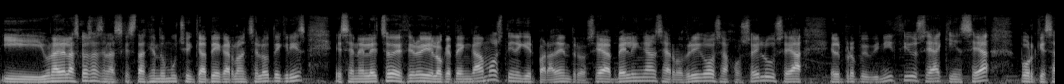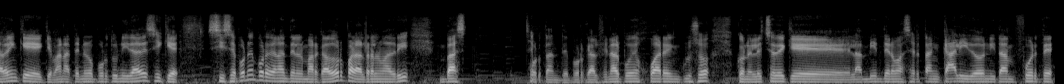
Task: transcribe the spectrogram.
y una de las cosas en las que está haciendo mucho hincapié Carlo Ancelotti, Chris, es en el hecho de decir, oye, lo que tengamos tiene que ir para adentro, sea Bellingham, sea Rodrigo, sea José Lu, sea el propio Vinicius, sea quien sea, porque saben que, van a tener oportunidades y que si se ponen por delante en el marcador para el Real Madrid va importante, porque al final pueden jugar incluso con el hecho de que el ambiente no va a ser tan cálido ni tan fuerte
